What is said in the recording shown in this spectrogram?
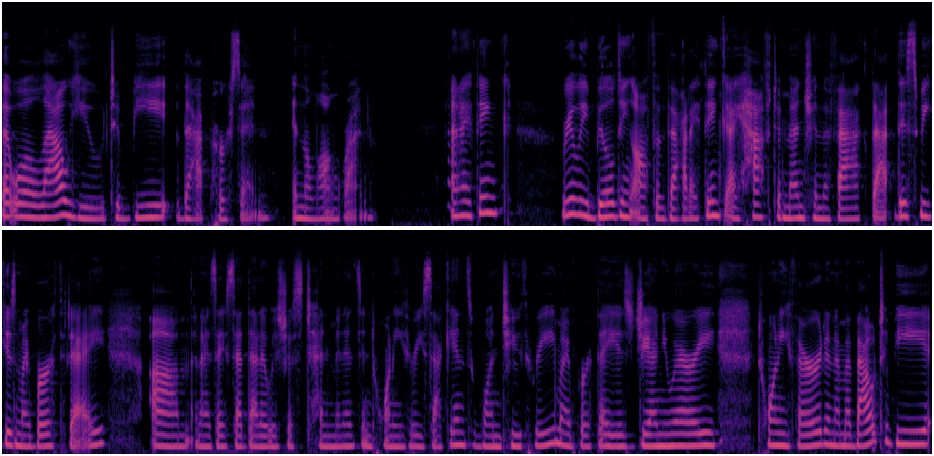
that will allow you to be that person in the long run? And I think really building off of that, I think I have to mention the fact that this week is my birthday. Um, and as I said, that it was just 10 minutes and 23 seconds. One, two, three. My birthday is January 23rd, and I'm about to be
